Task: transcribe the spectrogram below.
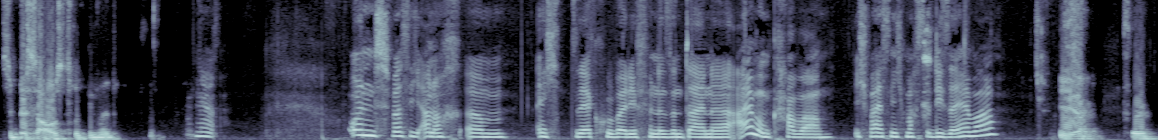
sie besser ausdrücken halt. Ja. Und was ich auch noch ähm, echt sehr cool bei dir finde, sind deine Albumcover. Ich weiß nicht, machst du die selber? Ja, voll.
